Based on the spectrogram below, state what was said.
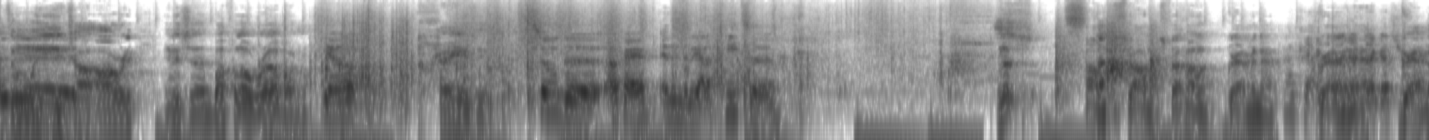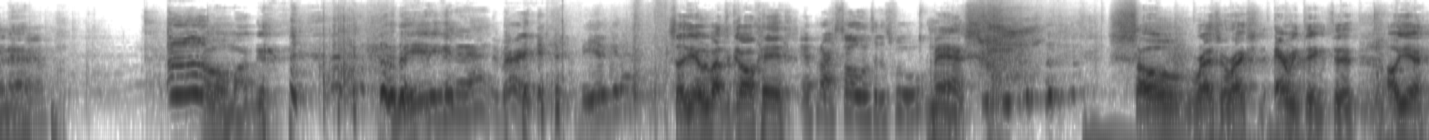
at the wings, y'all already, and it's a buffalo rub on them. Yep. Crazy. Too good. Okay. And then we got a pizza. Look. I almost, I almost fell. Hold on. Grab me now. Okay, I Grab got- me I got- now. I got you. Grab I me got now. you, Oh my god. Did get it out? Right. Be get out. So yeah, we about to go ahead. And put our soul into this food. Man, soul, resurrection, everything. To, oh yeah,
